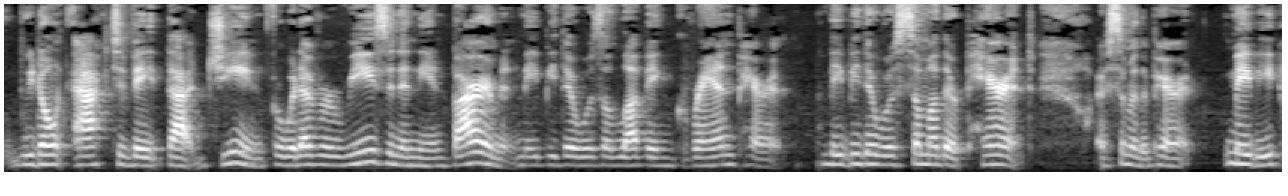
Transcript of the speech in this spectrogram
We don't activate that gene for whatever reason in the environment. Maybe there was a loving grandparent. Maybe there was some other parent or some other parent, maybe,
